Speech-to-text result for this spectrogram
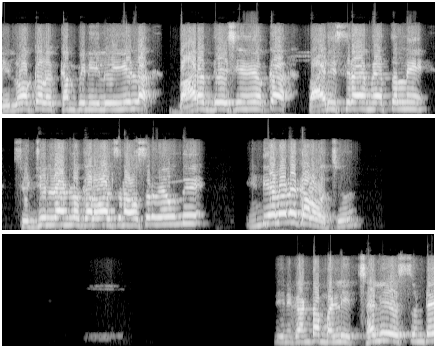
ఈ లోకల్ కంపెనీలు వీళ్ళ భారతదేశం యొక్క పారిశ్రామికవేత్తల్ని స్విట్జర్లాండ్లో కలవాల్సిన అవసరం ఏముంది? ఇండియాలోనే కలవచ్చు. దీనికంట మళ్ళీ చలి వేస్తుంటే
